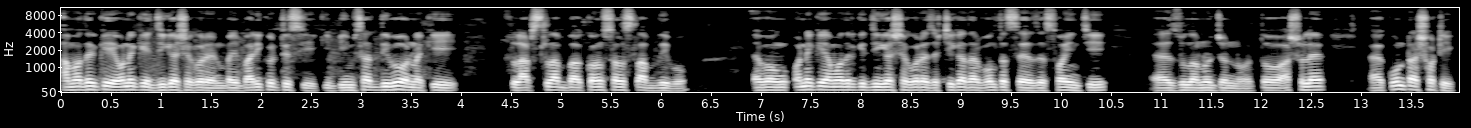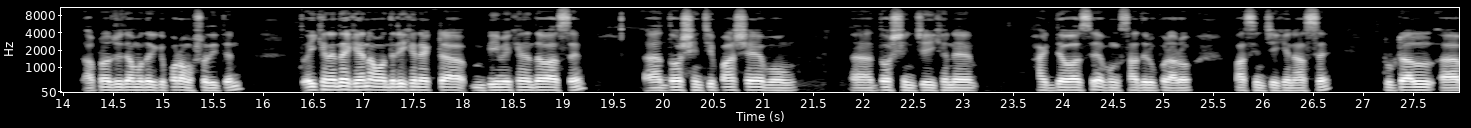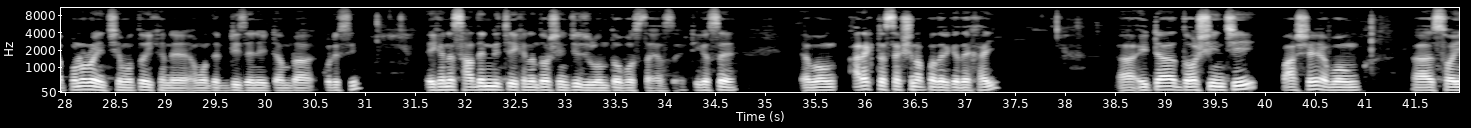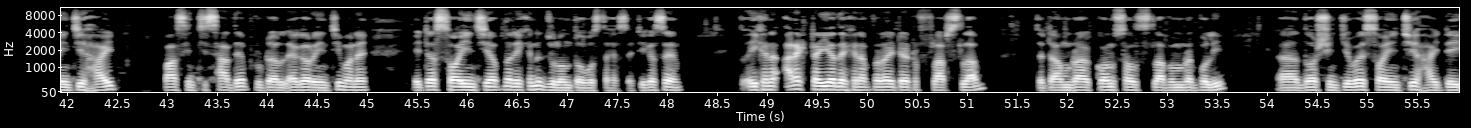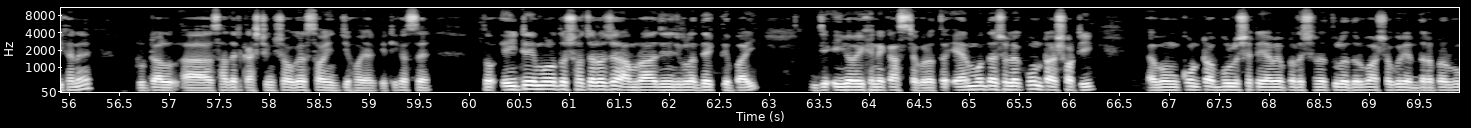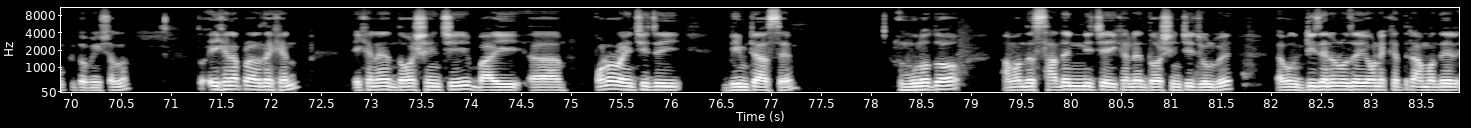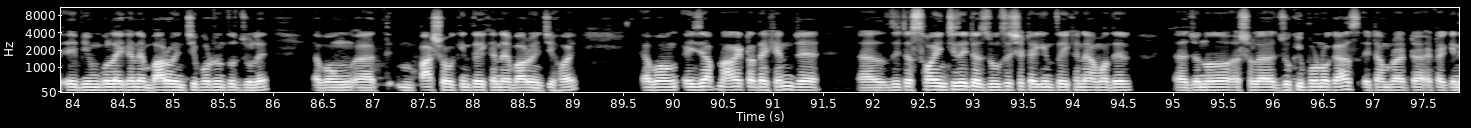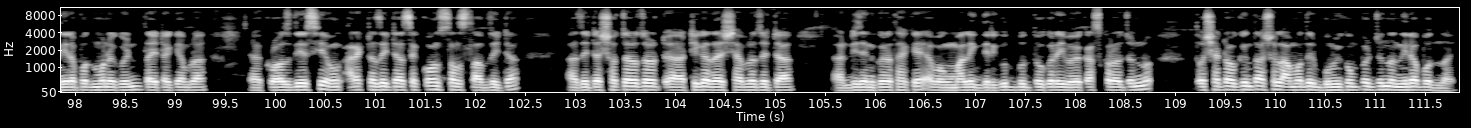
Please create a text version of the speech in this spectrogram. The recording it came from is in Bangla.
আমাদেরকে অনেকে জিজ্ঞাসা করেন, ভাই, বাড়ি করতেছি, কি বিম দিব নাকি ফ্ল্যাট স্ল্যাব বা কনসাল স্ল্যাব দিব? এবং অনেকে আমাদেরকে জিজ্ঞাসা করে যে, ঠিকাদার বলতেছে যে, ছয় ইঞ্চি ঝুলানোর জন্য। তো আসলে কোনটা সঠিক? আপনারা যদি আমাদেরকে পরামর্শ দিতেন। তো এইখানে দেখেন, আমাদের এখানে একটা বিম এখানে দেওয়া আছে দশ ইঞ্চি পাশে এবং দশ ইঞ্চি এখানে হাইট দেওয়া আছে এবং ছাদের উপর আরও পাঁচ ইঞ্চি এখানে আছে। টোটাল পনেরো ইঞ্চির মতো এখানে আমাদের ডিজাইন এটা আমরা করেছি। এখানে ছাদের নিচে এখানে দশ ইঞ্চি ঝুলন্ত অবস্থায় আছে, ঠিক আছে? এবং আরেকটা সেকশন আপনাদেরকে দেখাই। এটা দশ ইঞ্চি পাশে এবং ছয় ইঞ্চি হাইট পাঁচ ইঞ্চি ছাদে টোটাল এগারো ইঞ্চি মানে এটা ছয় ইঞ্চি আপনার এখানে ঝুলন্ত অবস্থায় আছে, ঠিক আছে? তো এইখানে আরেকটা ইয়া দেখেন আপনারা, এটা একটা ফ্ল্যাট স্ল্যাব যেটা আমরা কনসাল স্ল্যাব আমরা বলি। দশ ইঞ্চি বাই ছয় ইঞ্চি হাইটে এইখানে টোটাল ছাদের কাস্টিং সহকারে ছয় ইঞ্চি হয় আর কি ঠিক আছে? তো এইটাই মূলত সচরাচর আমরা জিনিসগুলো দেখতে পাই যে এইভাবে এখানে কাজটা করে। তো এর মধ্যে আসলে কোনটা সঠিক এবং কোনটা ভুল সেটাই আমি আপনাদের সাথে তুলে ধরবো। আশা করি এর দ্বারা আপনারা উপকৃত ইনশাল্লাহ তো এইখানে আপনারা দেখেন, এখানে দশ ইঞ্চি বাই পনেরো ইঞ্চি যেই বিমটা আছে, মূলত আমাদের ছাদের নিচে এখানে দশ ইঞ্চি ঝুলবে এবং ডিজাইন অনুযায়ী অনেক ক্ষেত্রে আমাদের এই বিমগুলো এখানে বারো ইঞ্চি পর্যন্ত ঝুলে এবং পাশেও কিন্তু এখানে বারো ইঞ্চি হয়। এবং এই যে আপনার আরেকটা দেখেন যে যেটা ছয় ইঞ্চি যেটা ঝুলছে সেটা কিন্তু এখানে আমাদের জন্য আসলে ঝুঁকিপূর্ণ কাজ। এটা আমরা এটা এটাকে নিরাপদ মনে করি তাই এটাকে আমরা ক্রস দিয়েছি। এবং আরেকটা যেটা আছে কনসাল স্লাব যেটা যেটা সচরাচর ঠিকাদার সাহেবরা যেটা ডিজাইন করে থাকে এবং মালিকদেরকে উদ্বুদ্ধ করে এইভাবে কাজ করার জন্য, তো সেটাও কিন্তু আসলে আমাদের ভূমিকম্পের জন্য নিরাপদ নয়।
